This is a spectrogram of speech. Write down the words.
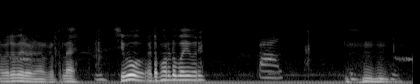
അവരെ പരിപാടി നടക്കട്ടെ അല്ലേ? ശിവു ഏട്ടന്മാരോട് ബൈ പറയും.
